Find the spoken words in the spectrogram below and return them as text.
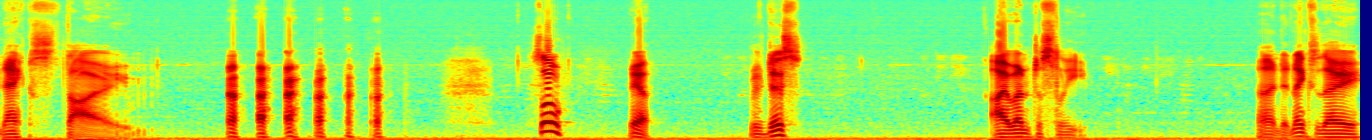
next time. so, yeah, with this, I went to sleep. And the next day,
